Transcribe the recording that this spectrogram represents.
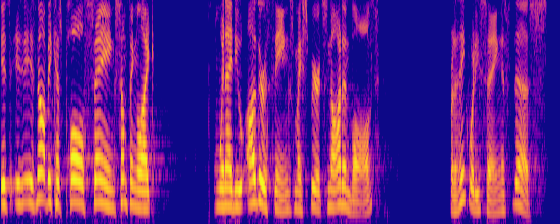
is, is not because Paul's saying something like, when I do other things, my spirit's not involved. But I think what he's saying is this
